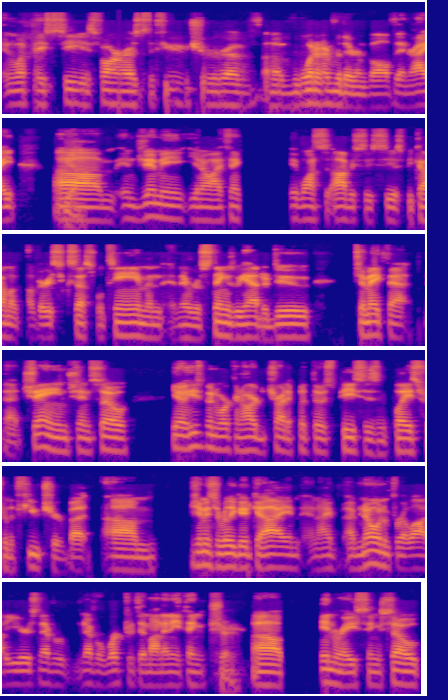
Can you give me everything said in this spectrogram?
and what they see as far as the future of, of whatever they're involved in, right? Yeah. Um, and Jimmy, you know, I think it wants to obviously see us become a, a very successful team, and, and there was things we had to do to make that that change. And so, you know, he's been working hard to try to put those pieces in place for the future. But um, Jimmy's a really good guy, and, and I've I've known him for a lot of years. Never never worked with him on anything Sure. uh, in racing. So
